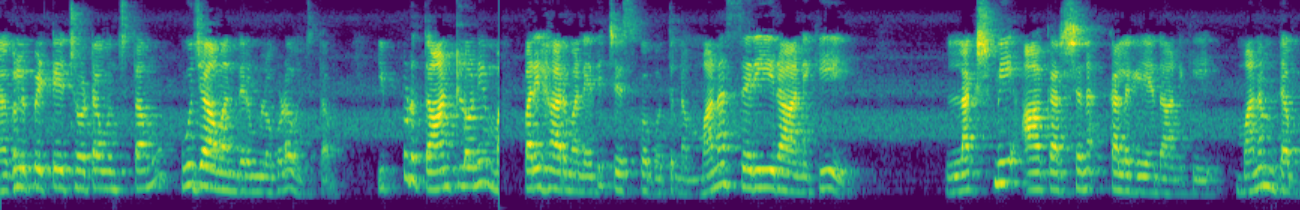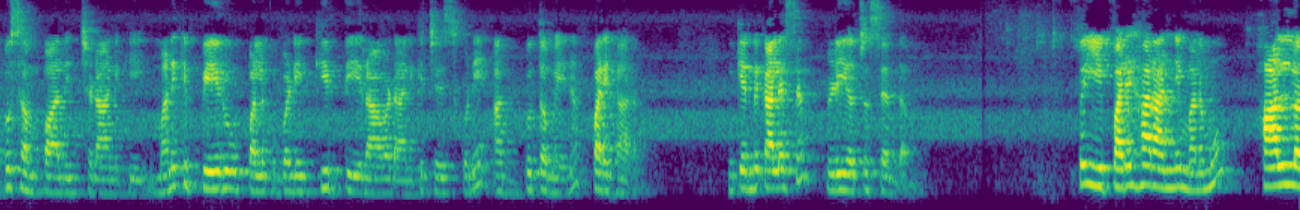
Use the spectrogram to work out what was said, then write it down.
నగలు పెట్టే చోట ఉంచుతాము. పూజా మందిరంలో కూడా ఉంచుతాము. ఇప్పుడు దాంట్లోనే పరిహారం అనేది చేసుకోబోతున్నాం. మన శరీరానికి లక్ష్మీ ఆకర్షణ కలిగేదానికి మనం డబ్బు సంపాదించడానికి మనకి పేరు పలుకుబడి కీర్తి రావడానికి చేసుకునే అద్భుతమైన పరిహారం. ఇంకెందుకు ఆలస్యం? వీడియో చూసేద్దాం. సో ఈ పరిహారాన్ని మనము హాల్లో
